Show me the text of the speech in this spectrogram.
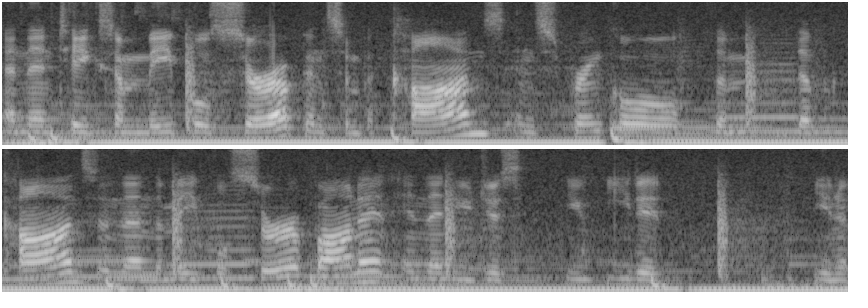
and then take some maple syrup and some pecans and sprinkle the, the pecans and then the maple syrup on it and then you just you eat it you know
